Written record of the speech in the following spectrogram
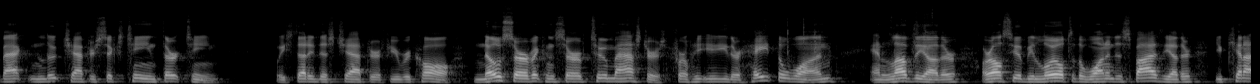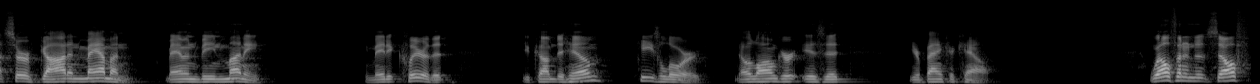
back in Luke chapter 16, 13, we studied this chapter, if you recall, no servant can serve two masters, for he either hate the one and love the other, or else he'll be loyal to the one and despise the other. You cannot serve God and mammon, mammon being money. He made it clear that you come to him, he's Lord. No longer is it your bank account. Wealth in itself,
